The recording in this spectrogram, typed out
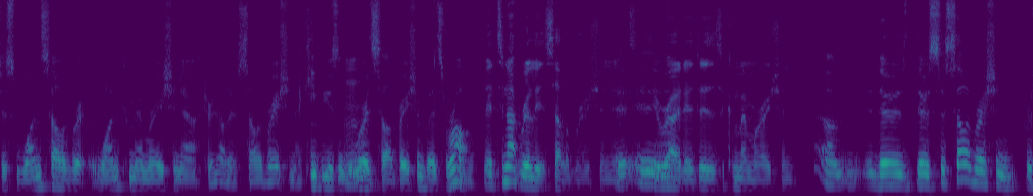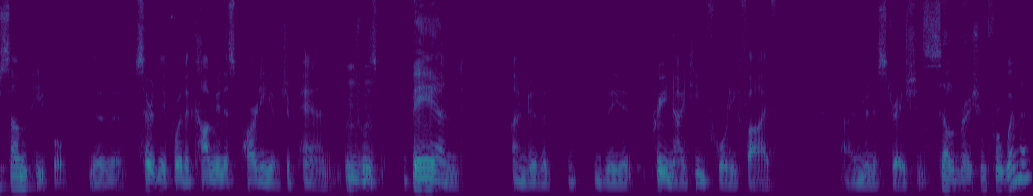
just one celebra- one commemoration after another celebration. I keep using the word celebration, but it's wrong. It's not really a celebration. It's, Uh, you're right. It is a commemoration. Um, there's there's a celebration for some people, uh, certainly for the Communist Party of Japan, which was banned under the the pre 1945 administration. Celebration for women.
